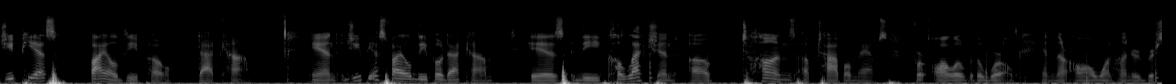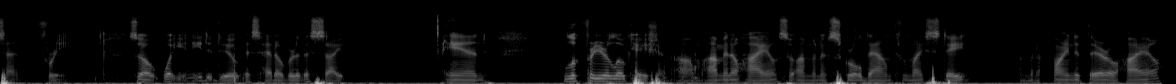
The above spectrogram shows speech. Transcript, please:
gpsfiledepot.com. And gpsfiledepot.com is the collection of tons of topo maps for all over the world, and they're all 100% free. So what you need to do is head over to the site and look for your location. Um, I'm in Ohio, so I'm going to scroll down through my state. I'm going to find it there, Ohio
